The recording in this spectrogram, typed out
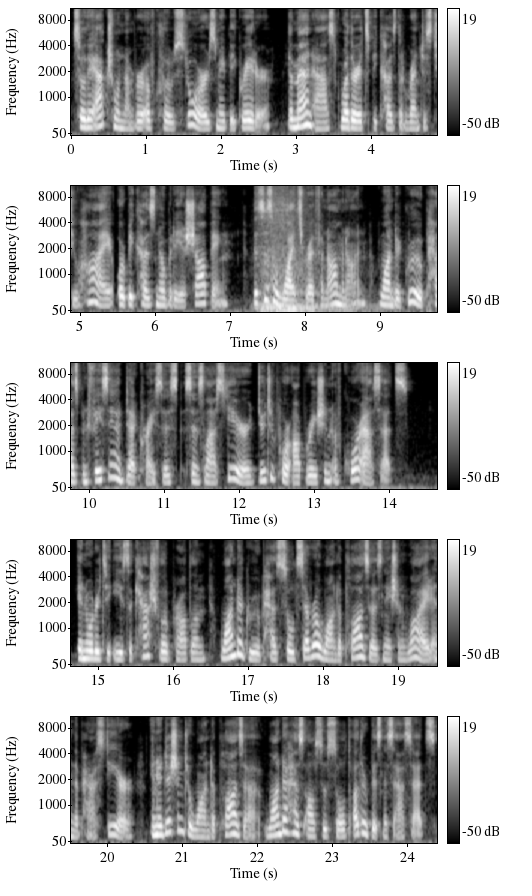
so the actual number of closed stores may be greater. The man asked whether it's because the rent is too high or because nobody is shopping. This is a widespread phenomenon. Wanda Group has been facing a debt crisis since last year due to poor operation of core assets. In order to ease the cash flow problem, Wanda Group has sold several Wanda Plazas nationwide in the past year. In addition to Wanda Plaza, Wanda has also sold other business assets.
